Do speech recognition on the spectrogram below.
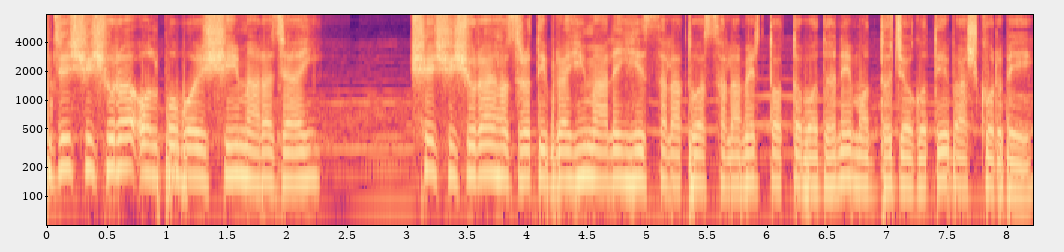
যে শিশুরা অল্প বয়সী মারা যায় সেই শিশুরা হজরত ইব্রাহিম আলিহি সালাতামের তত্ত্বাবধানে মধ্যজগতে বাস করবে।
